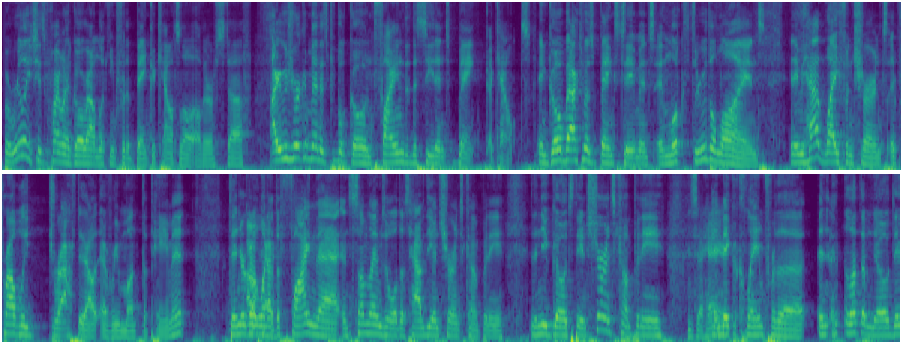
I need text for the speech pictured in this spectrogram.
but really she's probably going to go around looking for the bank accounts and all other stuff. I usually recommend is people go and find the decedent's bank accounts and go back to his bank statements and look through the lines. And if he had life insurance, it probably drafted out every month the payment. Then you're going to want to Okay. have to find that, and sometimes it will just have the insurance company. And then you go to the insurance company You say, hey, and make a claim for the and let them know they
